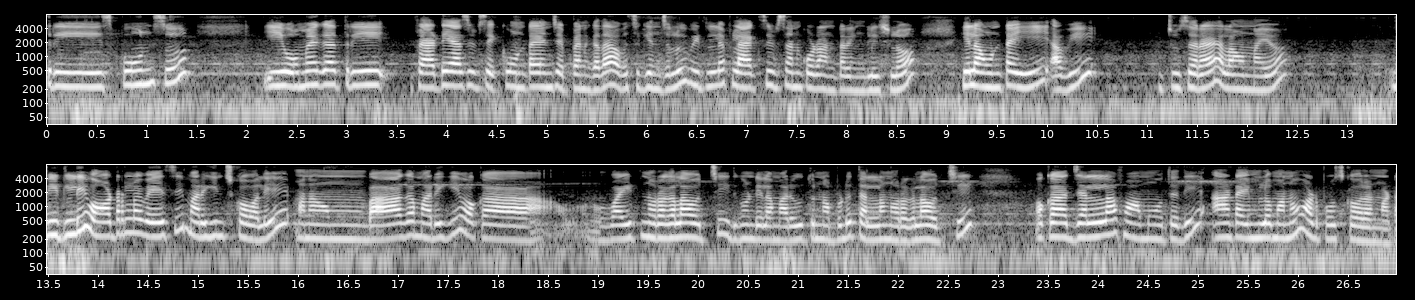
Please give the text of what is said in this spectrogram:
త్రీ స్పూన్స్ ఈ ఒమేగా త్రీ ఫ్యాటీ యాసిడ్స్ ఎక్కువ ఉంటాయని చెప్పాను కదా అవిసి గింజలు. వీటిల్లో ఫ్లాక్ సీడ్స్ అని కూడా అంటారు ఇంగ్లీష్లో. ఇలా ఉంటాయి అవి. చూసారా ఎలా ఉన్నాయో? వీటిని వాటర్లో వేసి మరిగించుకోవాలి. మనం బాగా మరిగి ఒక వైట్ నురగలా వచ్చి ఇదిగోండి ఇలా మరుగుతున్నప్పుడు తెల్ల నురగలా వచ్చి ఒక జల్లా ఫామ్ అవుతుంది. ఆ టైంలో మనం వడపోసుకోవాలన్నమాట.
